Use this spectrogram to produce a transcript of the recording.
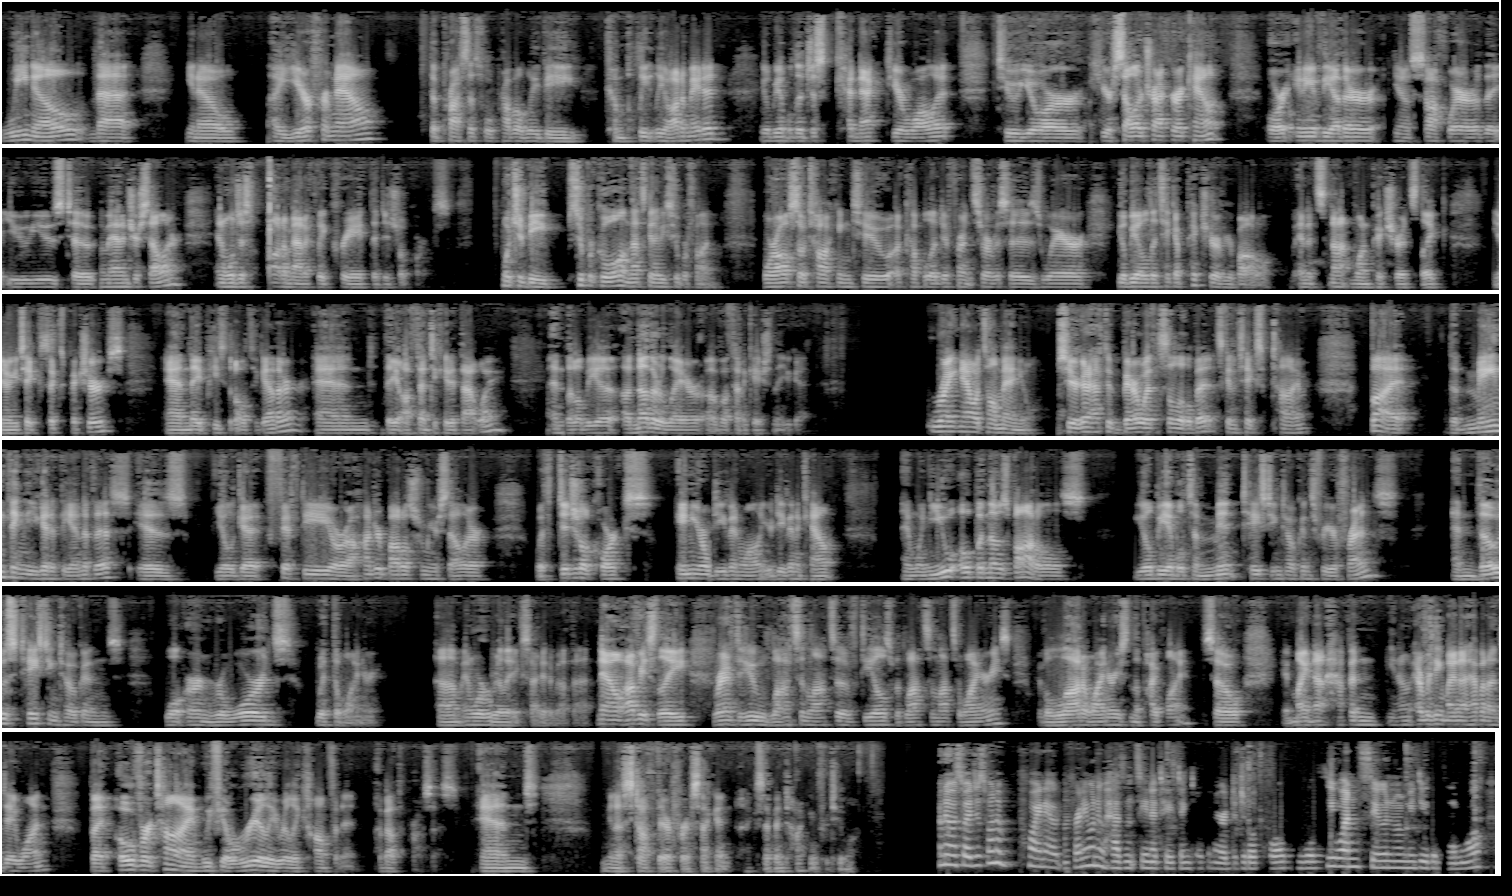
We know that you know, a year from now, the process will probably be completely automated. You'll be able to just connect your wallet to your your CellarTracker account or any of the other you know software that you use to manage your cellar, and we'll just automatically create the digital corks, which would be super cool, and that's going to be super fun. We're also talking to a couple of different services where you'll be able to take a picture of your bottle, and it's not one picture; it's like you know you take six pictures and they piece it all together and they authenticate it that way. And that'll be a, another layer of authentication that you get. Right now, it's all manual. So you're going to have to bear with us a little bit. It's going to take some time. But the main thing that you get at the end of this is you'll get 50 or 100 bottles from your cellar with digital corks in your dVIN wallet, your dVIN account. And when you open those bottles, you'll be able to mint tasting tokens for your friends. And those tasting tokens will earn rewards with the winery. Um, and we're really excited about that. Now, obviously, we're going to have to do lots and lots of deals with lots and lots of wineries. We have a lot of wineries in the pipeline. So it might not happen, you know, everything might not happen on day one, but over time, we feel really, really confident about the process. And I'm going to stop there for a second because I've been talking for too long. No, so I just want to point out for anyone who hasn't seen a tasting token or a digital cork, you will see one soon when we do the demo.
